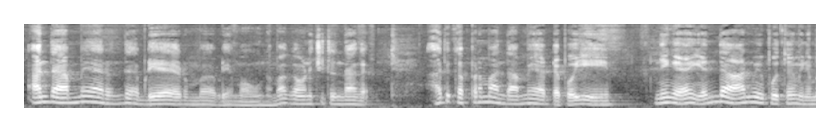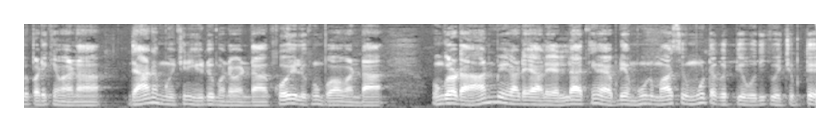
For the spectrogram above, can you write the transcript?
அந்த அம்மையார் வந்து அப்படியே ரொம்ப அப்படியே மௌனமாக கவனிச்சிட்டு இருந்தாங்க. அதுக்கப்புறமா அந்த அம்மையார்கிட்ட போய் நீங்கள் எந்த ஆன்மீக புத்தகம் இனிமேல் படிக்க வேணாம் தியான முயற்சின்னு ஈடுபட வேண்டாம் கோயிலுக்கும் போக வேண்டாம் உங்களோட ஆன்மீக அடையாளம் எல்லாத்தையும் அப்படியே மூணு மாதத்துக்கு மூட்டை கட்டி ஒதுக்கி வச்சுவிட்டு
